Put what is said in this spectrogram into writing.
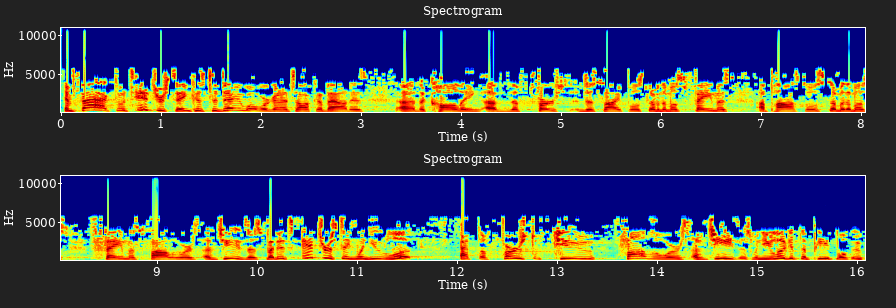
In fact, what's interesting, because today what we're going to talk about is uh, the calling of the first disciples, some of the most famous apostles, some of the most famous followers of Jesus. But it's interesting when you look at the first few followers of Jesus, when you look at the people who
